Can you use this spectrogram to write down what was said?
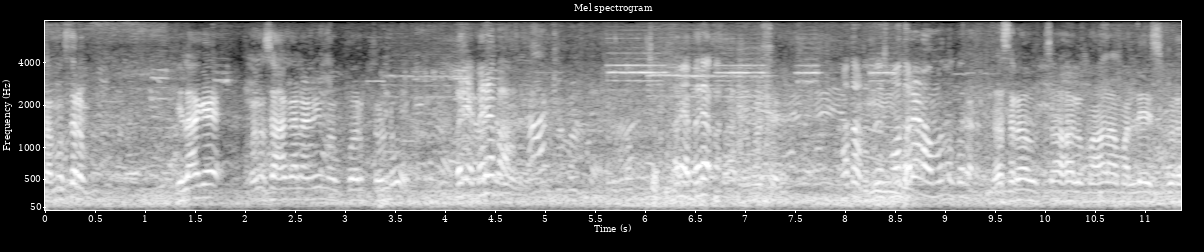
సంవత్సరం ఇలాగే కొనసాగాలని మనం కోరుతుండు. దసరా ఉత్సాహాలు మాల మల్లేశ్వర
